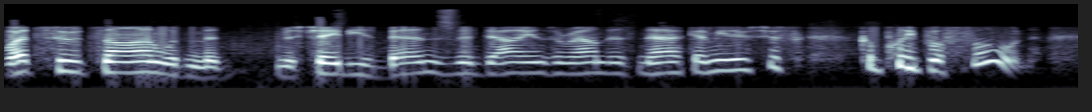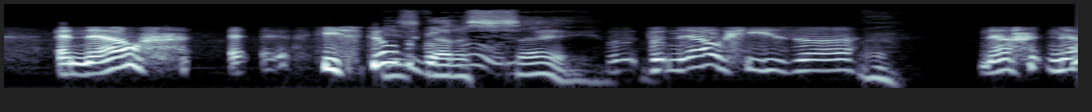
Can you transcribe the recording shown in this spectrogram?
sweatsuits on with Me- Mercedes Benz medallions around his neck. I mean, he was just a complete buffoon. And now he's still He's the got to say. But, now he's uh, now now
